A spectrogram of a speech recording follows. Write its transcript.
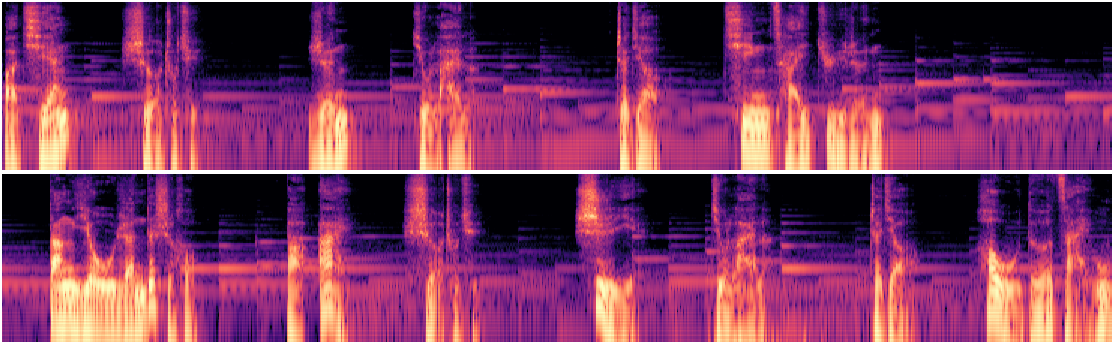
把钱舍出去，人就来了。这叫轻财聚人。当有人的时候，把爱舍出去，事业就来了。这叫厚德载物。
